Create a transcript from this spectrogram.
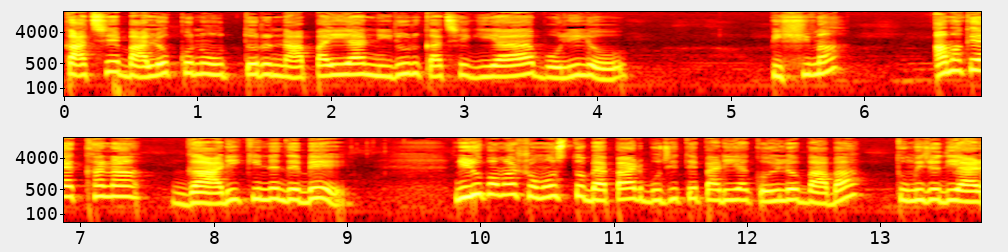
কাছে বালক কোনো উত্তর না পাইয়া নিরুর কাছে গিয়া বলিল পিসিমা, আমাকে একখানা গাড়ি কিনে দেবে? নিরুপমা সমস্ত ব্যাপার বুঝিতে পারিয়া কইল বাবা, তুমি যদি আর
